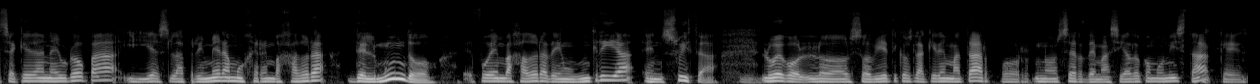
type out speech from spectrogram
se queda en Europa y es la primera mujer embajadora del mundo. Fue embajadora de Hungría en Suiza. Mm. Luego los soviéticos la quieren matar por no ser demasiado comunista, que,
